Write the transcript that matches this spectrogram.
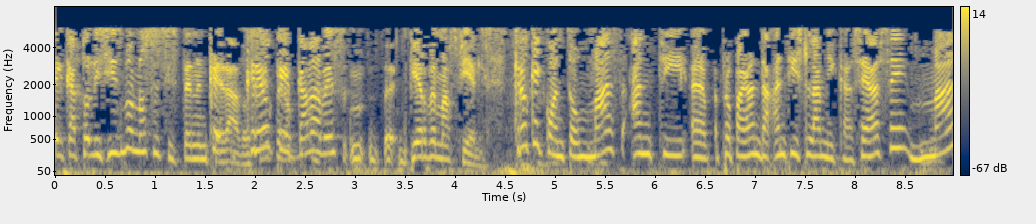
el catolicismo no sé si estén enterados, creo ¿eh? pero que- cada vez mm, eh, pierde más fieles. Creo que cuanto más anti, eh, propaganda antiislámica se hace, más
